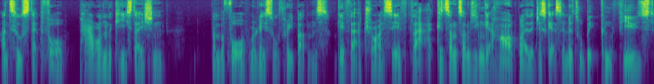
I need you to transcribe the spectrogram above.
until step four. Power on the Keystation. Number four, release all three buttons. Give that a try. See if that, because sometimes you can get hardware that just gets a little bit confused.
